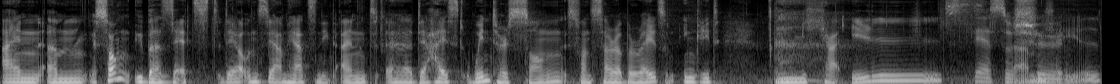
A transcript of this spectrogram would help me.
einen ähm, Song übersetzt, der uns sehr am Herzen liegt. Und, äh, der heißt Winter Song, ist von Sarah Bareilles und Ingrid Michaels. Der ist so äh, schön.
